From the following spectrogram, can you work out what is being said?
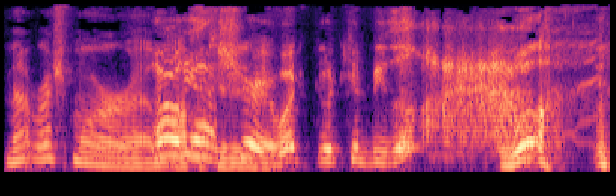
Mount Rushmore um, Oh yeah, sure. What what could be? Whoa.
